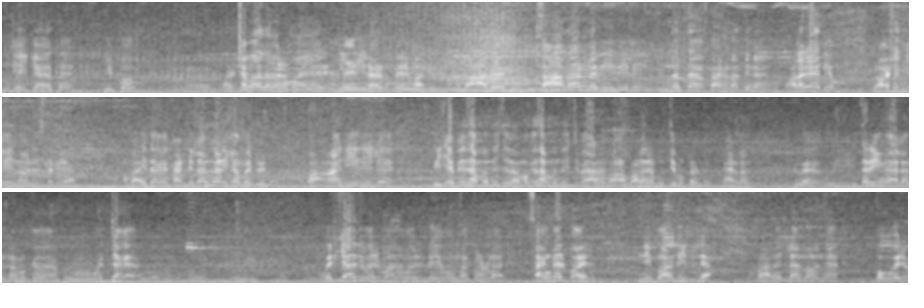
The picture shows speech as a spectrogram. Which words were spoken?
ഇന്ത്യക്കകത്ത് ഇപ്പം പക്ഷപാതപരമായ രീതിയിലാണ് പെരുമാറ്റം. അപ്പോൾ അത് സാധാരണ രീതിയിൽ ഇന്നത്തെ ഭരണത്തിന് വളരെയധികം ദോഷം ചെയ്യുന്ന ഒരു സ്ഥിതിയാണ്. അപ്പോൾ ഇത് കണ്ടില്ലെന്ന് അടിക്കാൻ പറ്റില്ല അപ്പോൾ ആ രീതിയിൽ ബി ജെ പി സംബന്ധിച്ച് നമുക്ക് സംബന്ധിച്ച് വേറെ വളരെ ബുദ്ധിമുട്ടുണ്ട്. കാരണം ഇത്രയും കാലം നമുക്ക് ഒറ്റ ഒരു ജാതി ഒരു മതം ഒരു ദൈവം എന്നൊക്കെ ഉള്ള സങ്കല്പമായിരുന്നു. ഇനിയിപ്പോൾ അതില്ല. അപ്പോൾ അതില്ല എന്ന് പറഞ്ഞാൽ ഇപ്പോൾ ഒരു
